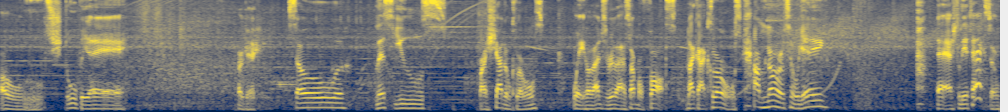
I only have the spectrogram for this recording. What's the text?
Oh, stupid. Okay. So let's use my shadow clones. Wait, hold on, I just realized I'm a false. I got clones. I'm Naruto, gang. That actually attacks him.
